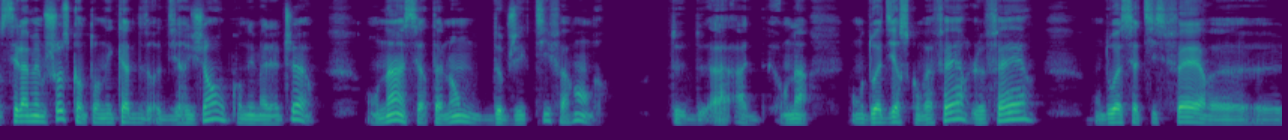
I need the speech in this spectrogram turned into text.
c'est la même chose quand on est cadre dirigeant ou qu'on est manager. On a un certain nombre d'objectifs à rendre. On a, on doit dire ce qu'on va faire, le faire. On doit satisfaire euh,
